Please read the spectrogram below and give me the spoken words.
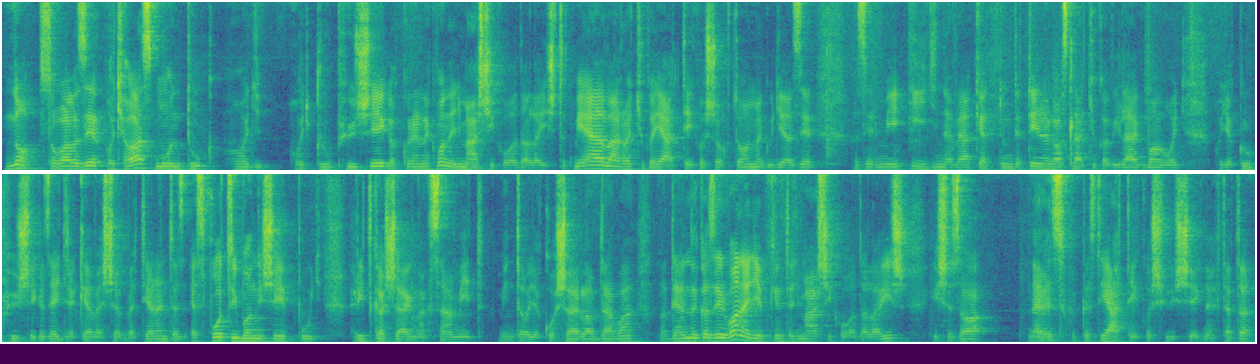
No, szóval azért, hogyha azt mondtuk, hogy hogy klubhűség, akkor ennek van egy másik oldala is. Tehát mi elvárhatjuk a játékosoktól, meg ugye azért, azért mi így nevelkedtünk, de tényleg azt látjuk a világban, hogy, hogy a klubhűség az egyre kevesebbet jelent. Ez, ez fociban is épp úgy ritkaságnak számít, mint ahogy a kosárlabdában. Na de ennek azért van egyébként egy másik oldala is, és ez a nevezzük ezt játékos hűségnek. Tehát a,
